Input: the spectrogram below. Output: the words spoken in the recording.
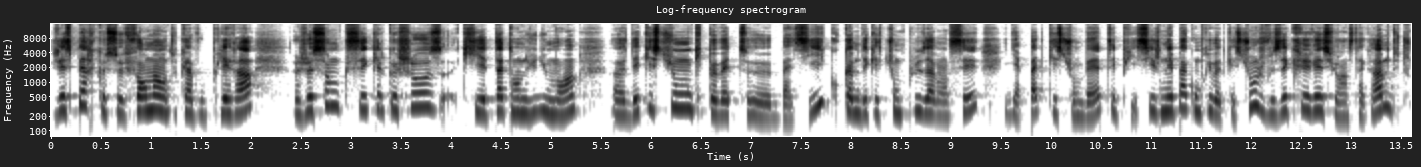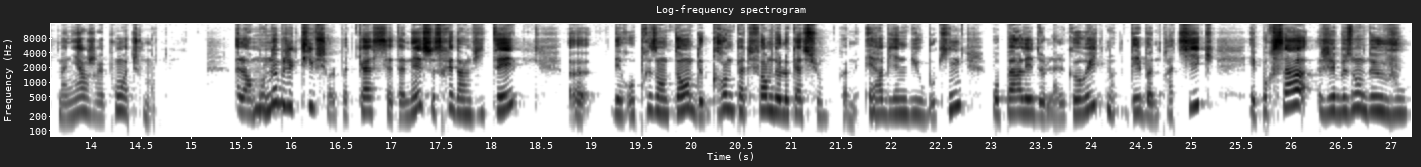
J'espère que ce format, en tout cas, vous plaira. Je sens que c'est quelque chose qui est attendu, du moins. Euh, des questions qui peuvent être euh, basiques, comme des questions plus avancées. Il n'y a pas de questions bêtes. Et puis, si je n'ai pas compris votre question, je vous écrirai sur Instagram. De toute manière, je réponds à tout le monde. Alors mon objectif sur le podcast cette année, ce serait d'inviter euh, des représentants de grandes plateformes de location comme Airbnb ou Booking pour parler de l'algorithme, des bonnes pratiques. Et pour ça, j'ai besoin de vous.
